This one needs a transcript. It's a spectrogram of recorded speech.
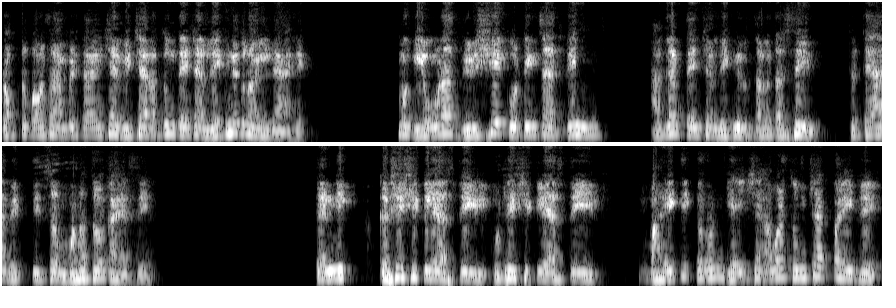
डॉक्टर बाबासाहेब आंबेडकरांच्या विचारातून त्यांच्या लेखणीतून आलेल्या आहेत. मग एवढा दीडशे कोटींचा देश अगर त्यांच्या लेखणीतून चालत असेल तर त्या व्यक्तीचं महत्त्व काय असेल? त्यांनी कसे शिकले असतील? कुठे शिकले असतील? माहिती करून घ्यायची आवड तुमच्यात पाहिजे.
